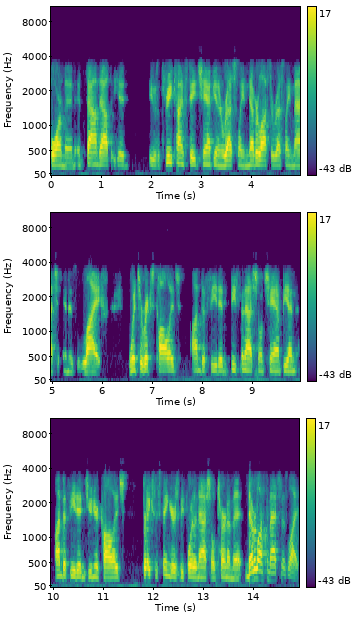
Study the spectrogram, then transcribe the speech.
foreman and found out that he had, he was a three-time state champion in wrestling, never lost a wrestling match in his life. Went to Ricks College, undefeated, beats the national champion, undefeated in junior college, breaks his fingers before the national tournament. Never lost a match in his life.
